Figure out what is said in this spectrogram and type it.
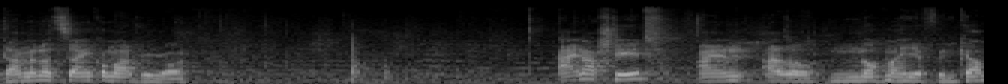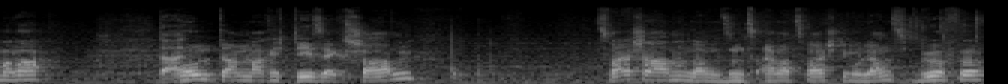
dann benutzt er einen Command Reroll. Einer steht, ein, also nochmal hier für die Kamera. Dann Und dann mache ich D6 Schaden. Zwei Schaden, dann sind es einmal zwei Stimulanzwürfe.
